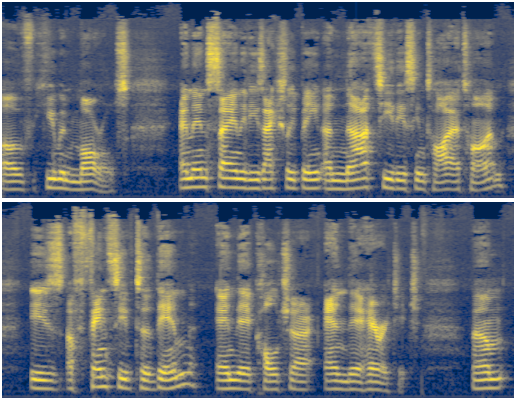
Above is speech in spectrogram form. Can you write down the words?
of human morals, and then saying that he's actually been a Nazi this entire time is offensive to them and their culture and their heritage. Um,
